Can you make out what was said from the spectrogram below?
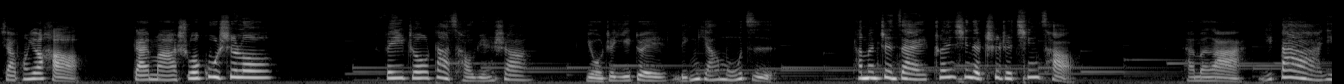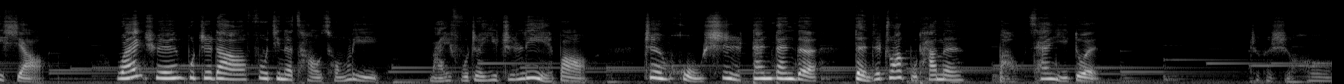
小朋友好，干妈说故事喽。非洲大草原上有着一对羚羊母子，他们正在专心的吃着青草。他们啊，一大一小，完全不知道附近的草丛里埋伏着一只猎豹，正虎视眈眈的等着抓捕他们，饱餐一顿。这个时候，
